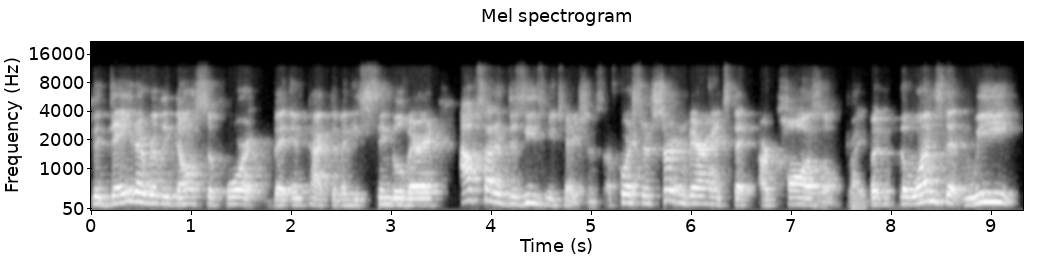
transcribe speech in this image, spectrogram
the data really don't support the impact of any single variant outside of disease mutations. Of course, there's certain variants that are causal, right. but the ones that we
